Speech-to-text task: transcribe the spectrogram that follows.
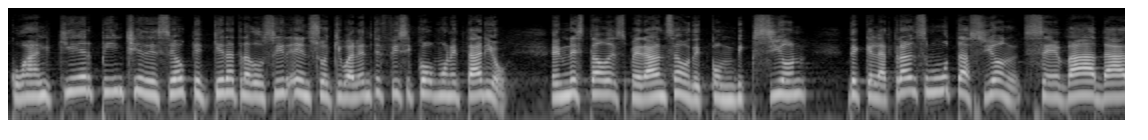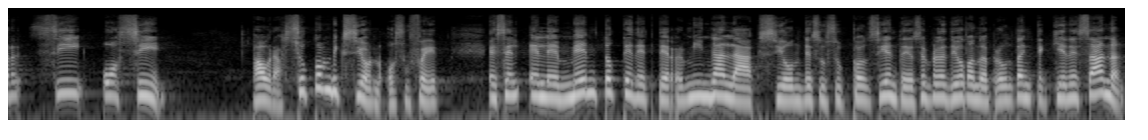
cualquier pinche deseo que quiera traducir en su equivalente físico monetario, en un estado de esperanza o de convicción de que la transmutación se va a dar sí o sí. Ahora, su convicción o su fe es el elemento que determina la acción de su subconsciente. Yo siempre les digo cuando me preguntan que quién es Ana,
